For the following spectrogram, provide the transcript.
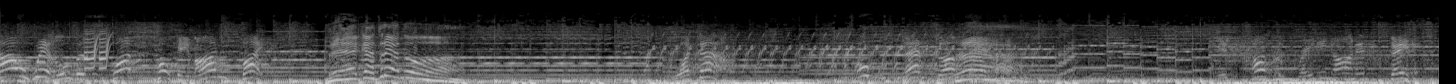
How will the swap Pokemon fight? Mega Dreno! What now? Oh, that's miss. Ah, It's concentrating on its status.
